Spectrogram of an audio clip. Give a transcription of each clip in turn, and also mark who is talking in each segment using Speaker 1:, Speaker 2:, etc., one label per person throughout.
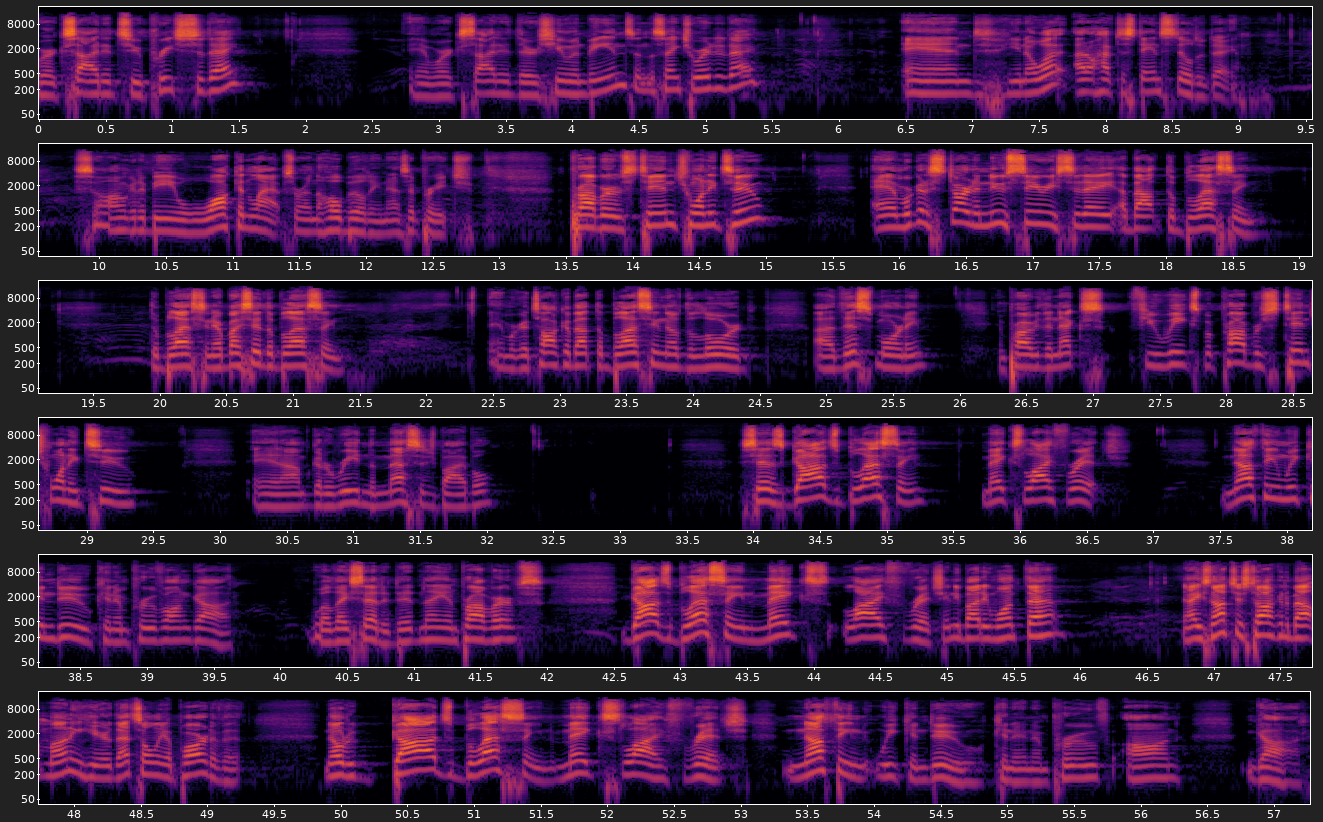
Speaker 1: We're excited to preach today. And we're excited there's human beings in the sanctuary today. And you know what? I don't have to stand still today. So I'm going to be walking laps around the whole building as I preach. Proverbs 10 22. And we're going to start a new series today about the blessing. The blessing. Everybody say the blessing. And we're going to talk about the blessing of the Lord uh, this morning and probably the next few weeks. But Proverbs 10 22 and I'm going to read in the Message Bible. It says, God's blessing makes life rich. Nothing we can do can improve on God. Well, they said it, didn't they, in Proverbs? God's blessing makes life rich. Anybody want that? Now, he's not just talking about money here, that's only a part of it. No, God's blessing makes life rich. Nothing we can do can improve on God.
